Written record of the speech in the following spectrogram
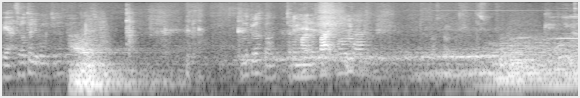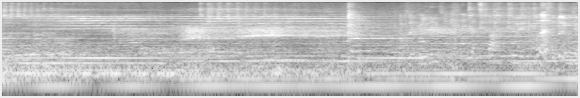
Perché se lo togli come giocatore. Non ho più la spada. Rimane pari. Vabbè, sta bene così.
